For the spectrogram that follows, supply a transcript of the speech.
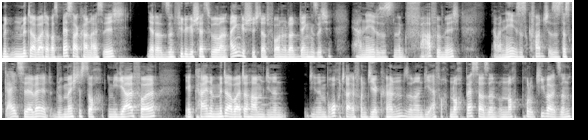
ein Mitarbeiter was besser kann als ich, ja, da sind viele Geschäftsführer dann eingeschüchtert von oder denken sich, ja, nee, das ist eine Gefahr für mich. Aber nee, es ist Quatsch, es ist das Geilste der Welt. Du möchtest doch im Idealfall ja keine Mitarbeiter haben, die einen, die einen Bruchteil von dir können, sondern die einfach noch besser sind und noch produktiver sind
